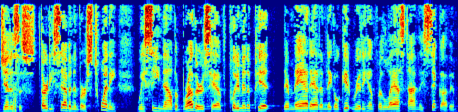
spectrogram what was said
Genesis 37 and verse 20, we see now the brothers have put him in a pit. They're mad at him. They go get rid of him for the last time. They're sick of him.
